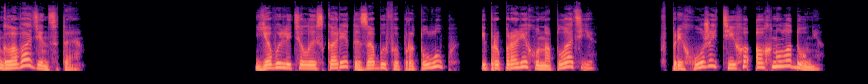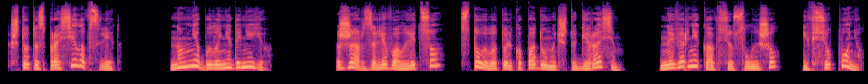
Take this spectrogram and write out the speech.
Глава одиннадцатая. Я вылетела из кареты, забыв и про тулуп, и про прореху на платье. В прихожей тихо ахнула Дуня. Что-то спросила вслед, но мне было не до нее. Жар заливал лицо, стоило только подумать, что Герасим наверняка все слышал и все понял.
